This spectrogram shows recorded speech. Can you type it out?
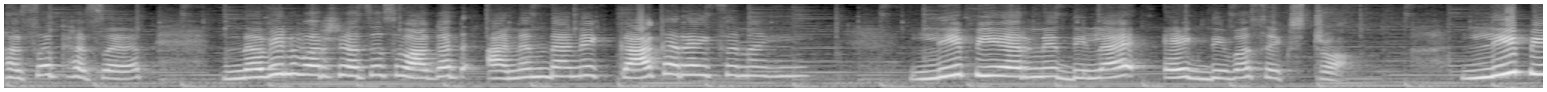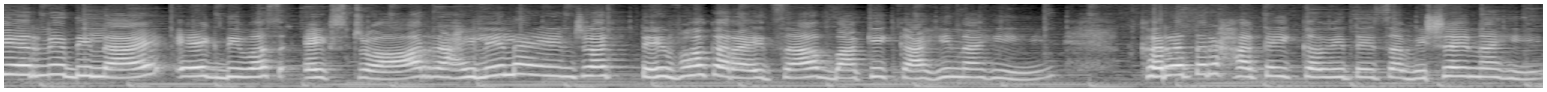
हसत हसत. नवीन वर्षाचं स्वागत आनंदाने का करायचं नाही? लीप इयरने दिलाय एक दिवस एक्स्ट्रा. लीप इयरने दिलाय एक दिवस एक्स्ट्रा राहिलेला एन्जॉय तेव्हा करायचा बाकी काही नाही. खरं तर हा काही कवितेचा विषय नाही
